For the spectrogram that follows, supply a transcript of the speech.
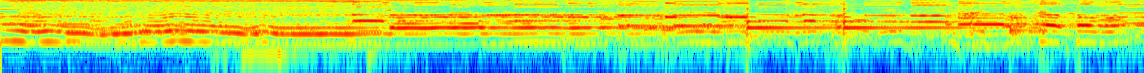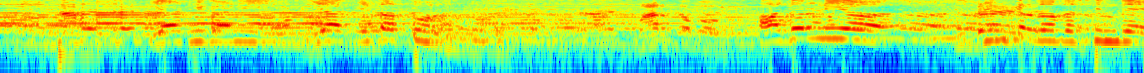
गेला लक्ष असावं या ठिकाणी या गीतातून आदरणीय दिनकर दादा शिंदे. मी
